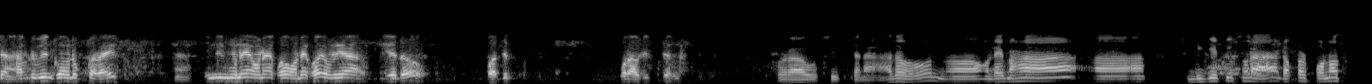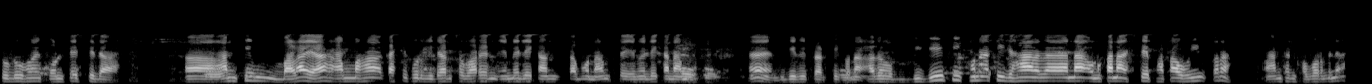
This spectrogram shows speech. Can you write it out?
যা সাবডিভিশন কয় অনুপ করায় ইনি মনে অনেক অনেক হয় উনি ইয়ে দাও ᱵᱟᱡᱮᱴ ᱠᱚᱨᱟᱣ ᱩᱪᱤᱛ ᱠᱟᱱᱟ ᱠᱚᱨᱟᱣ ᱩᱪᱤᱛ ᱠᱟᱱᱟ ᱟᱫᱚ ᱚᱸᱰᱮ ᱢᱟᱦᱟ ᱵᱤᱡᱮᱯᱤ ᱠᱷᱚᱱᱟ ᱰᱚᱠᱴᱚᱨ ᱯᱚᱱᱚᱛ ᱴᱩᱰᱩ ᱦᱚᱸᱭ ᱠᱚᱱᱴᱮᱥᱴ ᱮᱫᱟ ᱟᱢ ᱠᱤᱢ ᱵᱟᱲᱟᱭᱟ ᱟᱢ ᱢᱟᱦᱟ ᱠᱟᱥᱤᱯᱩᱨ ᱵᱤᱫᱷᱟᱱ ᱥᱚᱵᱷᱟ ᱨᱮᱱ ᱮᱢᱮᱞᱮ ᱠᱟᱱ ᱛᱟᱵᱚᱱᱟᱢ ᱥᱮ ᱮᱢᱮᱞᱮ ᱠᱟᱱᱟᱢ ᱦᱮᱸ ᱵᱤᱡᱮᱯᱤ ᱯᱨᱟᱨᱛᱷᱤ ᱠᱷᱚᱱᱟ ᱟᱫᱚ ᱵᱤᱡᱮᱯᱤ ᱠᱷᱚᱱᱟ ᱠᱤ ᱡᱟᱦᱟᱱᱟᱜ ᱚᱱᱠᱟᱱᱟᱜ ᱥᱴᱮᱯ ᱦᱟᱛᱟᱣ ᱦᱩᱭᱩᱜ ᱠᱟᱱᱟ ᱟᱢ ᱴᱷᱮᱱ ᱠᱷᱚᱵᱚᱨ ᱢᱮᱱᱟᱜᱼᱟ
